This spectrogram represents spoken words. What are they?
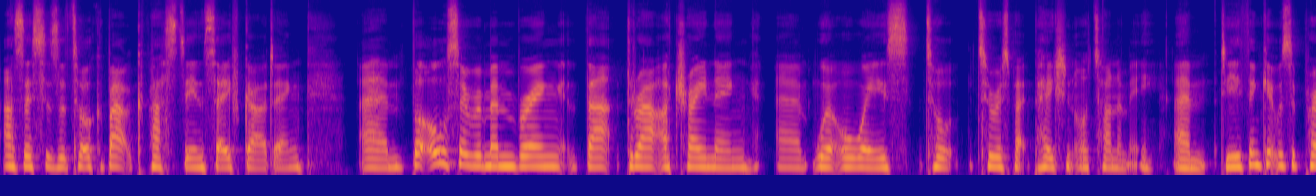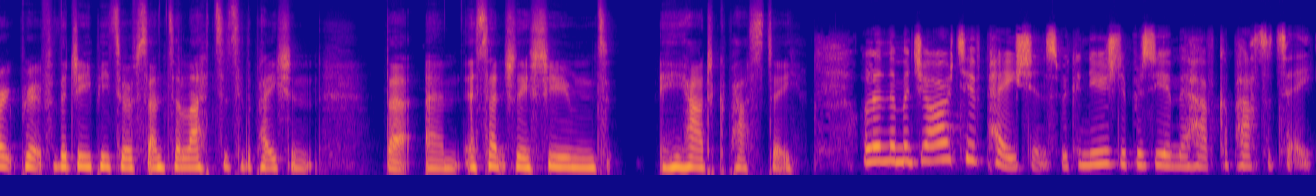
as this is a talk about capacity and safeguarding, um, but also remembering that throughout our training, um, we're always taught to respect patient autonomy. Um, do you think it was appropriate for the GP to have sent a letter to the patient that um, essentially assumed he had capacity? Well, in the majority of patients, we can usually presume they have capacity.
